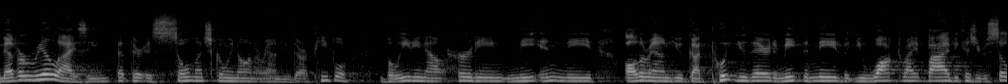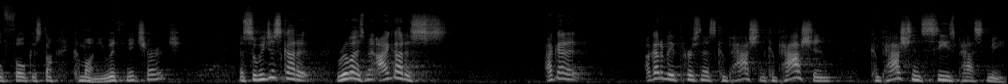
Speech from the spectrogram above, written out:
never realizing that there is so much going on around you. There are people bleeding out, hurting, in need, all around you. God put you there to meet the need, but you walked right by because you were so focused on. Come on, you with me, church? And so we just got to realize, man, I got to, I got to, I got to be a person that's compassion. Compassion, compassion sees past me.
